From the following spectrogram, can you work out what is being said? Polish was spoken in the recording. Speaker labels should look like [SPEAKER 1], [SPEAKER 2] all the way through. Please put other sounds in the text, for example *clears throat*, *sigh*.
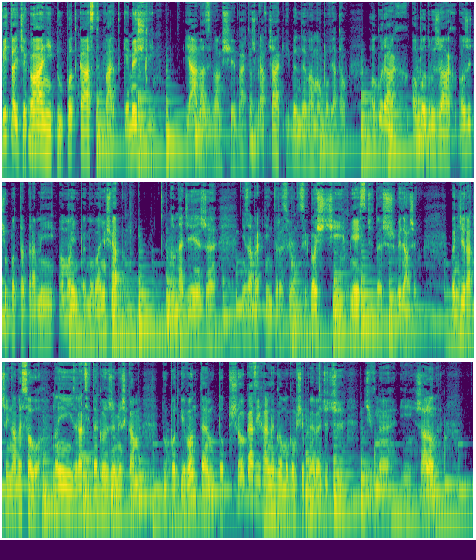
[SPEAKER 1] Witajcie kochani, tu podcast Wartkie Myśli. Ja nazywam się Bartosz Krawczak i będę Wam opowiadał o górach, o podróżach, o życiu pod Tatrami, o moim pojmowaniu świata. Mam nadzieję, że nie zabraknie interesujących gości, miejsc czy też wydarzeń. Będzie raczej na wesoło. No i z racji tego, że mieszkam tu pod Giewontem, to przy okazji halnego mogą się pojawiać rzeczy dziwne i szalone.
